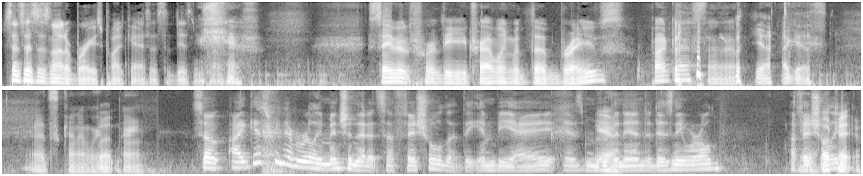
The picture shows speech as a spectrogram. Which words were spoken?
since this is not a Braves podcast, it's a Disney podcast. Yes. Save it for the Traveling with the Braves podcast. I don't know. yeah, I guess. That's kind of weird. But- All right. So I guess we never really mentioned that it's official that the NBA is moving into Disney World officially. Okay.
